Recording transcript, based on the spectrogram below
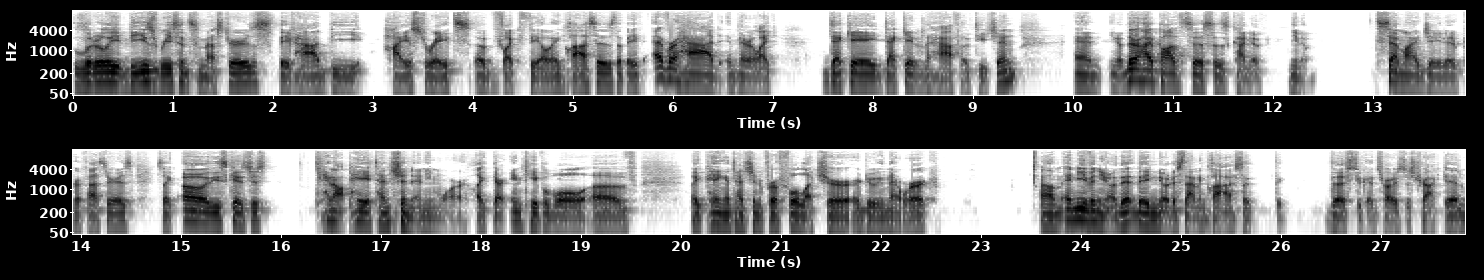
literally these recent semesters, they've had the highest rates of like failing classes that they've ever had in their like decade, decade and a half of teaching. And, you know, their hypothesis is kind of, you know, semi jaded professors. It's like, oh, these kids just cannot pay attention anymore. Like they're incapable of like paying attention for a full lecture or doing their work. Um, and even, you know, they, they notice that in class, like the, the students are always distracted.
